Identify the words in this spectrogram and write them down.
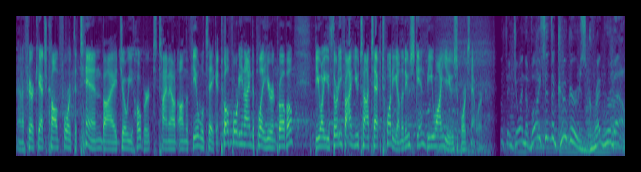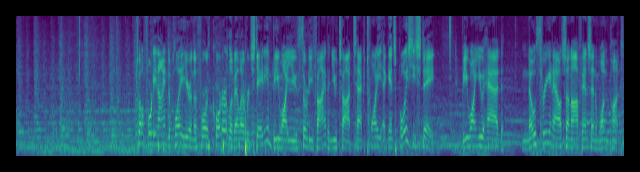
And a fair catch called for at the 10 by Joey Hobert. Timeout on the field. We'll take it. 12:49 to play here in Provo. BYU 35, Utah Tech 20 on the Nu Skin BYU Sports Network. And join the voice of the Cougars, Greg Wrubell. 12:49 to play here in the fourth quarter at LaVell Edwards Stadium. BYU 35 and Utah Tech 20 against Boise State. BYU had no three and outs on offense and one punt.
